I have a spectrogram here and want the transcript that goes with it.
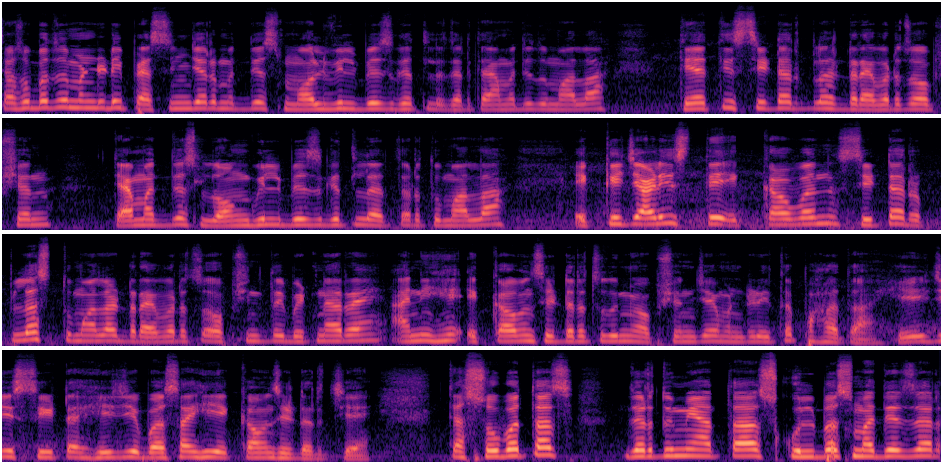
त्यासोबतच मंडळी पॅसेंजरमध्ये स्मॉल व्हील बेस घेतलं तर त्यामध्ये तुम्हाला तेहतीस सीटर प्लस ड्रायव्हरचं ऑप्शन त्यामध्येच लाँग व्हील बेस घेतलं तर तुम्हाला एक्केचाळीस ते एक्कावन्न सीटर प्लस तुम्हाला ड्रायव्हरचं ऑप्शन इथे भेटणार आहे. आणि हे एक्कावन्न सीटरचं तुम्ही ऑप्शन जे आहे मंडळी इथं पाहता. हे जे सीट आहे ही जी बस आहे ही एक्कावन्न सीटरची आहे. त्यासोबतच जर तुम्ही आता स्कूल बसमध्ये जर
